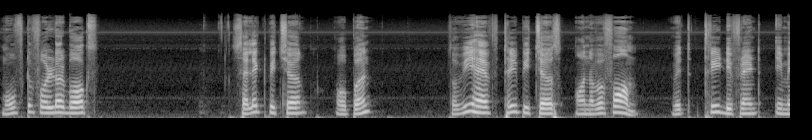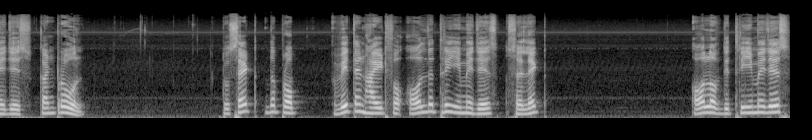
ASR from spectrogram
move to folder box. Select picture open. So we have three pictures on our form with three different images control. To set the prop width and height for all the three images, select all of the three images.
